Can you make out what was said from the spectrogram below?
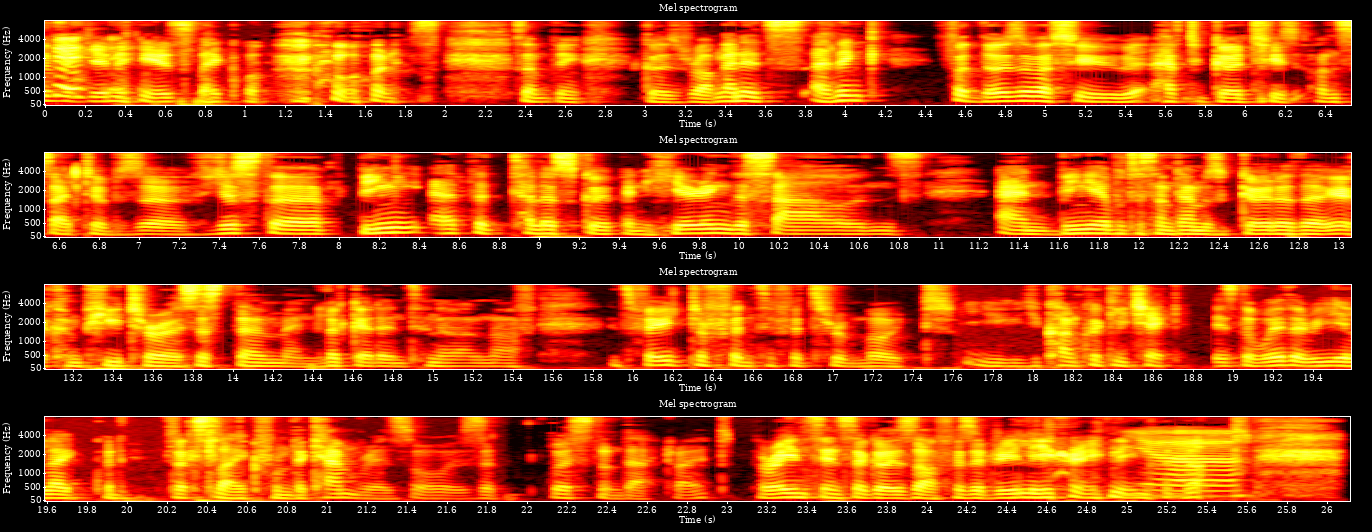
the beginning, it's like, what if something goes wrong? And it's, I think, for those of us who have to go to on site to observe, just the being at the telescope and hearing the sounds and being able to sometimes go to the computer or system and look at it and turn it on and off. It's very different if it's remote. You you can't quickly check is the weather really like what it looks like from the cameras or is it worse than that, right? The rain sensor goes off. Is it really raining yeah.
